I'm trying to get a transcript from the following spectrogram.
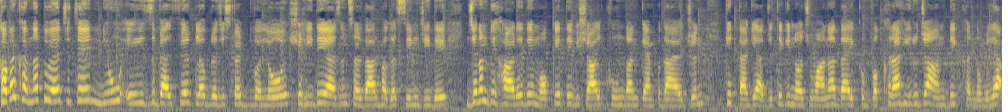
ਖਬਰ ਖੰਨਾ ਤੋਂ ਹੈ ਜਿੱਥੇ new age welfare club registered ਵੱਲੋਂ ਸ਼ਹੀਦੇ ਆਜ਼ਮ ਸਰਦਾਰ ਭਗਤ ਸਿੰਘ ਜੀ ਦੇ ਜਨਮ ਦਿਹਾੜੇ ਦੇ ਮੌਕੇ ਤੇ ਵਿਸ਼ਾਲ ਖੂਨਦਾਨ ਕੈਂਪ ਦਾ ਆਯੋਜਨ ਕੀਤਾ ਗਿਆ, ਜਿੱਥੇ ਕਿ ਨੌਜਵਾਨਾਂ ਦਾ ਇੱਕ ਵੱਖਰਾ ਹੀ ਰੁਝਾਨ ਦੇਖਣ ਨੂੰ ਮਿਲਿਆ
